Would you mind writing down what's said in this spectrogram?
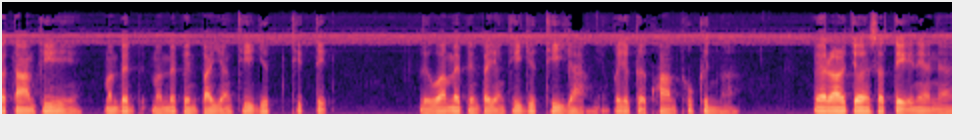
ก็ตามที่มันเป็นมันไม่เป็นไปอย่างที่ยึดที่ติด หรือว่าไม่เป็นไปอย่างที่ยึดที่อยากเนี่ยก็จะเกิดความทุกข์ขึ้นมา เวลาเราเจอสติเนี่ยนะ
